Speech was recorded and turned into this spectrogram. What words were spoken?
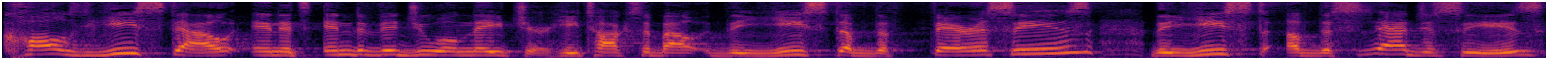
calls yeast out in its individual nature. He talks about the yeast of the Pharisees, the yeast of the Sadducees,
